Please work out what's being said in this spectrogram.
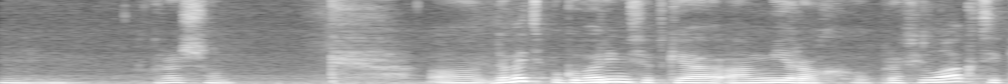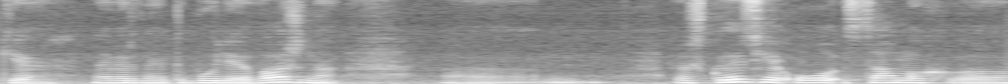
Угу. Хорошо. А, давайте поговорим все-таки о, мерах профилактики. Наверное, это более важно. А, расскажите о самых... Э,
